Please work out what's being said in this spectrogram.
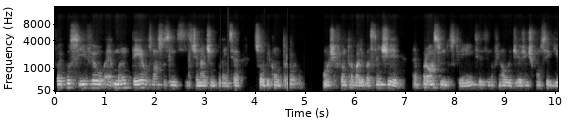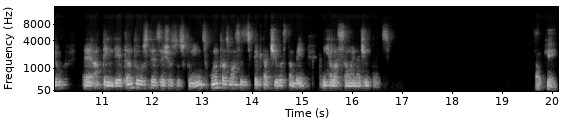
foi possível é, manter os nossos índices de inadimplência sob controle. Então, acho que foi um trabalho bastante é, próximo dos clientes e no final do dia a gente conseguiu é, atender tanto os desejos dos clientes quanto as nossas expectativas também em relação à inadimplência. Tá ok.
